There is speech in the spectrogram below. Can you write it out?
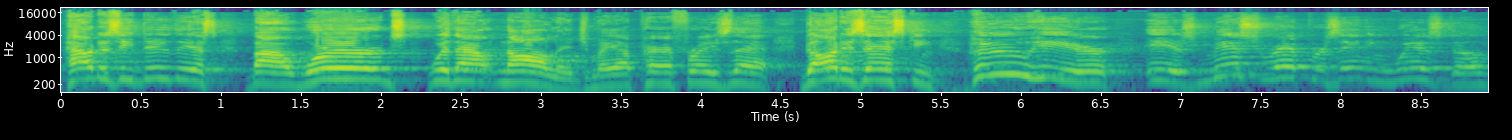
How does he do this? By words without knowledge. May I paraphrase that? God is asking, who here is misrepresenting wisdom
